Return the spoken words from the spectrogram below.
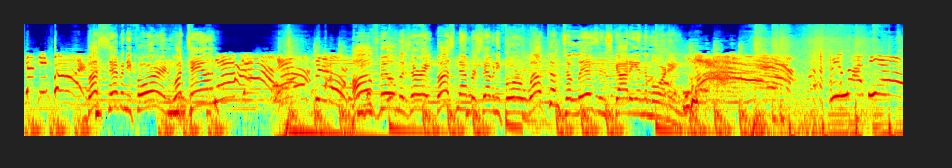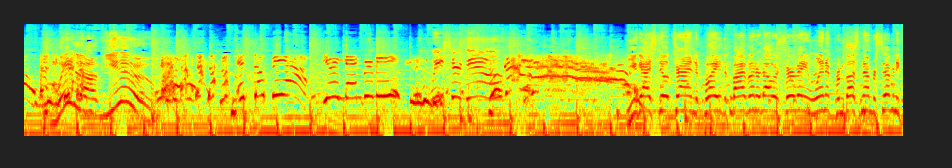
74! Bus 74 in what town? Yeah! Yeah! Hallsville, Missouri, bus number 74. Welcome to Liz and Scotty in the morning. Yeah! We love you! We love you. it's Sophia! You remember me? We sure do. You guys still trying to play the $500 survey and win it from bus number 74?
